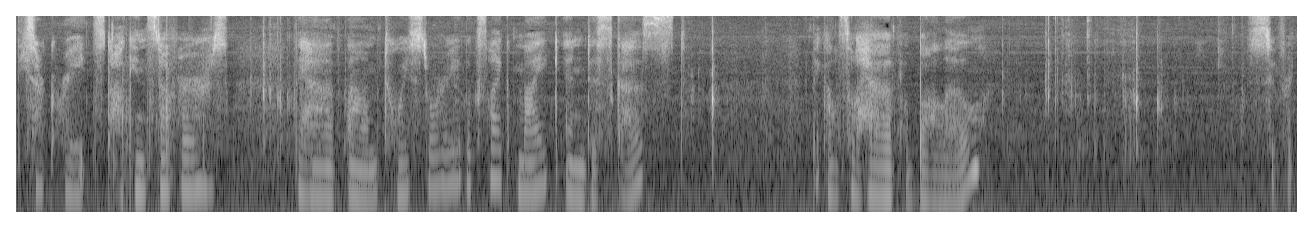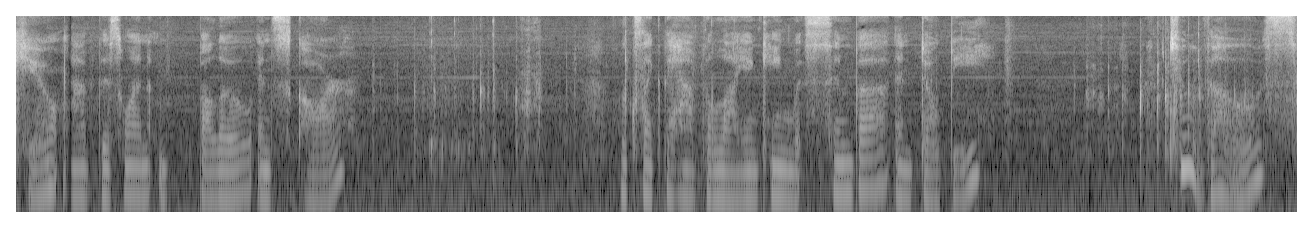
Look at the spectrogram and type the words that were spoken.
These are great stocking stuffers. They have um, Toy Story, it looks like, Mike and Disgust. They also have Baloo super cute. I have this one, Baloo and Scar. Looks like they have the Lion King with Simba and Dopey. Two of those.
